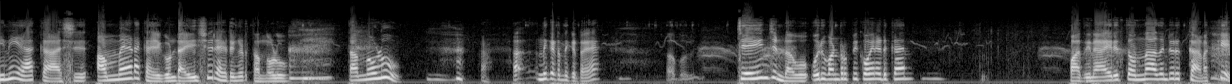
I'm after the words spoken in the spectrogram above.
ഇനി ആ കാശ് അമ്മയുടെ കൈ കൊണ്ട് ഐശ്വര്യമായിട്ട് ഇങ്ങോട്ട് തന്നോളൂ. തന്നോളൂ. നിക്കട്ടെ നിക്കട്ടെ. ചേഞ്ച് ഉണ്ടാവോ? ഒരു വൺ റുപ്പി കോയിൻ എടുക്കാൻ? പതിനായിരത്തി ഒന്ന് അതിന്റെ ഒരു കണക്കേ.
